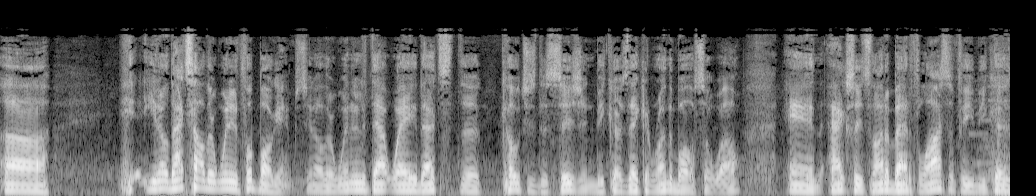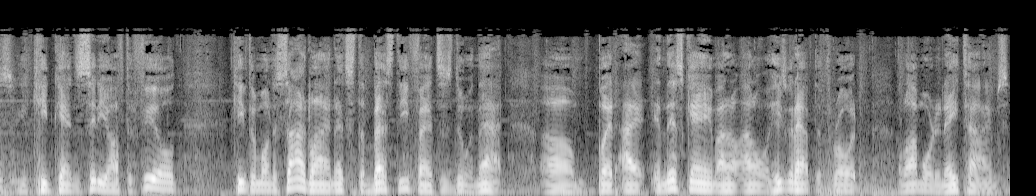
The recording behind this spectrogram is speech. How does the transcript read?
uh, you know that's how they're winning football games. You know they're winning it that way. That's the coach's decision because they can run the ball so well. And actually, it's not a bad philosophy because you keep Kansas City off the field, keep them on the sideline. That's the best defense is doing that. Um, but I in this game, I don't. I don't. He's going to have to throw it a lot more than eight times.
